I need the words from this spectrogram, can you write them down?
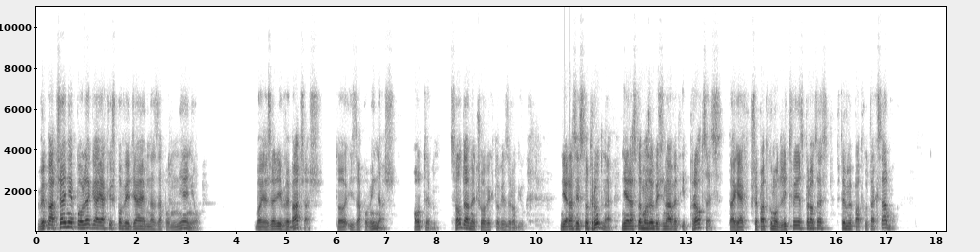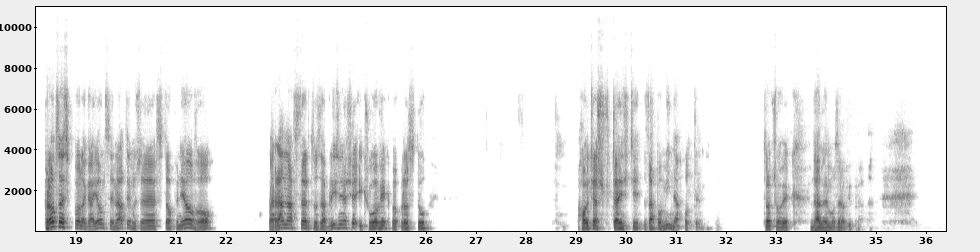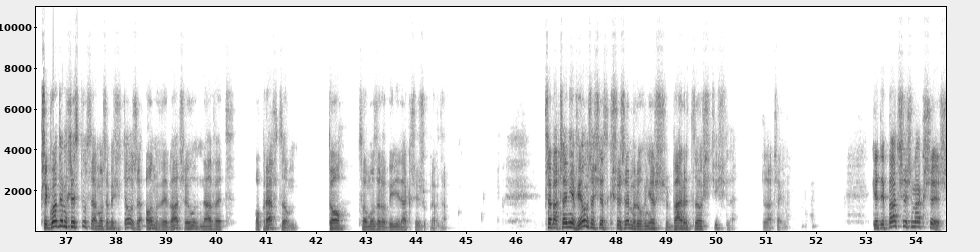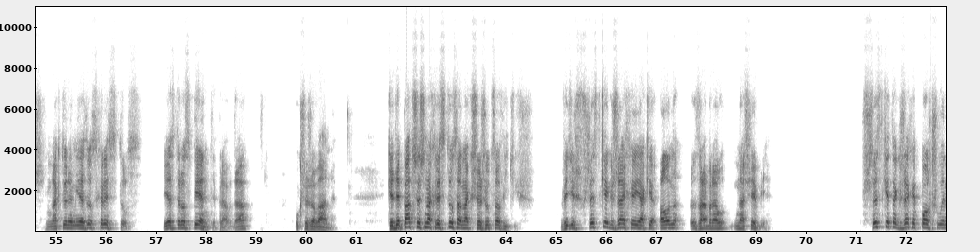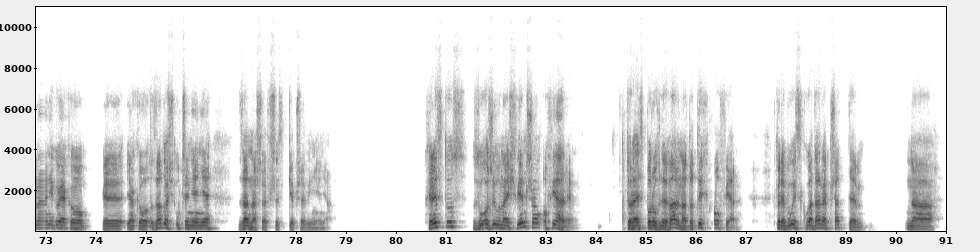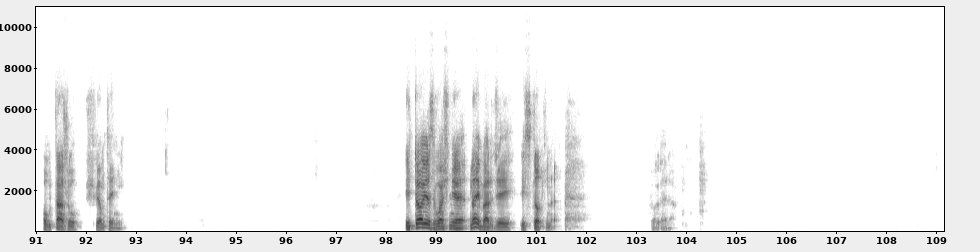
Wybaczenie polega, jak już powiedziałem, na zapomnieniu, bo jeżeli wybaczasz, to i zapominasz o tym, co dany człowiek tobie zrobił. Nieraz jest to trudne, nieraz to może być nawet i proces. Tak jak w przypadku modlitwy jest proces, w tym wypadku tak samo. Proces polegający na tym, że stopniowo rana w sercu zabliźnia się i człowiek po prostu chociaż w części zapomina o tym, co człowiek danemu zrobił, prawda? Przykładem Chrystusa może być to, że on wybaczył nawet oprawcom to, co mu zrobili na krzyżu, prawda? Przebaczenie wiąże się z krzyżem również bardzo ściśle. Dlaczego? Kiedy patrzysz na krzyż, na którym Jezus Chrystus jest rozpięty, prawda? Ukrzyżowany. Kiedy patrzysz na Chrystusa na krzyżu, co widzisz? Widzisz wszystkie grzechy, jakie On zabrał na siebie. Wszystkie te grzechy poszły na Niego jako, e, jako zadośćuczynienie za nasze wszystkie przewinienia. Chrystus złożył najświętszą ofiarę, która jest porównywalna do tych ofiar, które były składane przedtem na ołtarzu świątyni. I to jest właśnie najbardziej istotne. Cholera.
